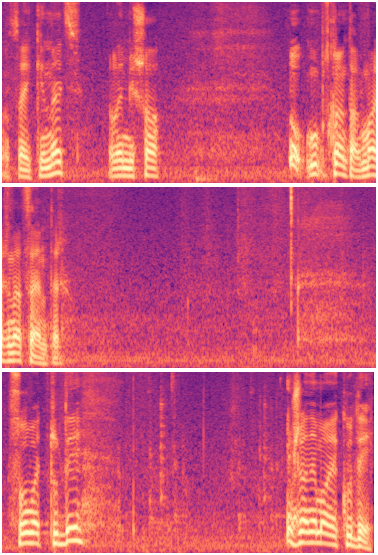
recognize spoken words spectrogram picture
Оцей кінець леміша. Ну, скажімо так, майже на центр. Совать туди вже немає куди.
